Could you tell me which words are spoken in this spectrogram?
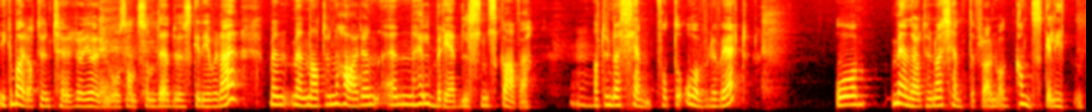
Ikke bare at hun tør å gjøre noe sånt som det du skriver der, men, men at hun har en, en helbredelsens gave. Mm. At hun har kjent, fått det overlevert, og mener at hun har kjent det fra hun var ganske liten.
